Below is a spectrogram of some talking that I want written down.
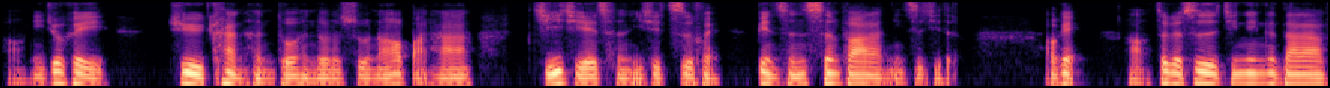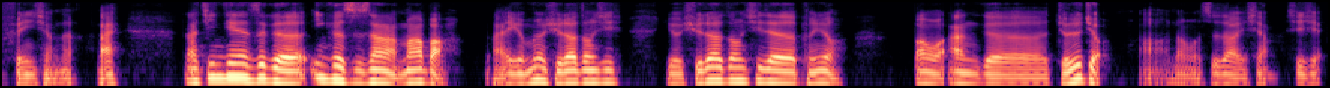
啊，你就可以去看很多很多的书，然后把它集结成一些智慧，变成生发了你自己的。OK，好，这个是今天跟大家分享的。来，那今天的这个印刻十三啊，妈宝，来有没有学到东西？有学到东西的朋友，帮我按个九九九啊，让我知道一下，谢谢。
